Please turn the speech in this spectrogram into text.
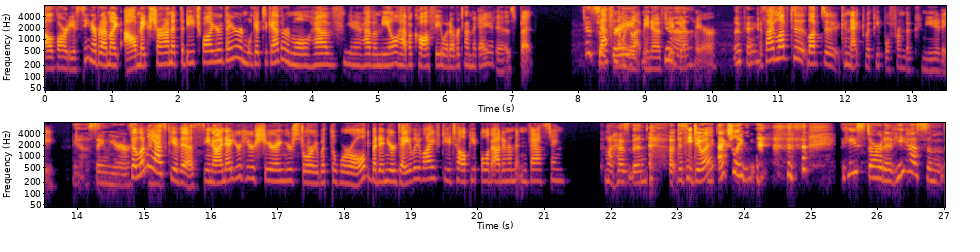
I'll already have seen her. But I'm like, I'll make sure I'm at the beach while you're there, and we'll get together and we'll have you know have a meal, have a coffee, whatever time of day it is. But definitely let me know if you get there Okay. because I love to love to connect with people from the community. Yeah, same here. So let me Yeah. ask you this. You know, I know you're here sharing your story with the world, but in your daily life, do you tell people about intermittent fasting? My husband. Does he do it? Actually, he started, he has some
